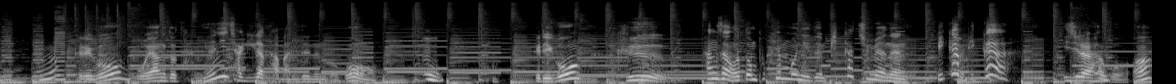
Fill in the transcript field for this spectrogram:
응? 그리고 모양도 당연히 자기가 다 만드는 거고 응. 그리고 그 항상 어떤 포켓몬이든 피카츄면은 삐까삐까 이지랄하고 어?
